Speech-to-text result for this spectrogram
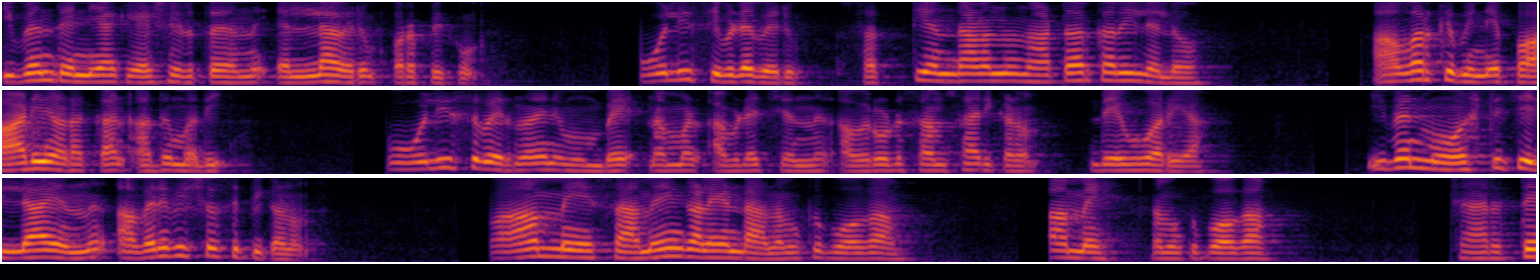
ഇവൻ തന്നെയാണ് കേസ് എടുത്തതെന്ന് എല്ലാവരും ഉറപ്പിക്കും. പോലീസ് ഇവിടെ വരും. സത്യം എന്താണെന്ന് നാട്ടുകാർക്കറിയില്ലല്ലോ. അവർക്ക് പിന്നെ പാടി നടക്കാൻ അത് മതി. പോലീസ് വരുന്നതിന് മുമ്പേ നമ്മൾ അവിടെ ചെന്ന് അവരോട് സംസാരിക്കണം. ദേവു അറിയാം. ഇവൻ മോഷ്ടിച്ചില്ല എന്ന് അവരെ വിശ്വസിപ്പിക്കണം. വാമ്മേ സമയം കളയണ്ട. നമുക്ക് പോകാം. വാമ്മേ നമുക്ക് പോകാം. ശരത്തേ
